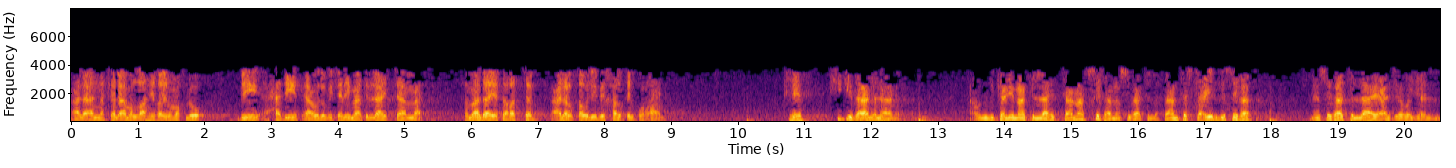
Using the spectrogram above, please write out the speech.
على أن كلام الله غير مخلوق بحديث أعوذ بكلمات الله التامات فماذا يترتب على القول بخلق القرآن؟ كيف؟ يجيب هذا؟ أعوذ بكلمات الله التامات صفة من صفات الله. فأن تستعيذ بصفة من صفات الله عز وجل.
